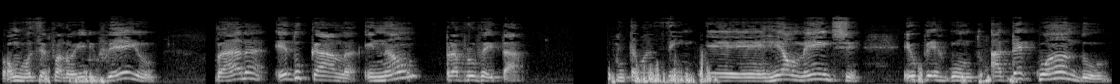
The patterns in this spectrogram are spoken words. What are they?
Como você falou, ele veio para educá-la e não para aproveitar. Então, assim, é, realmente eu pergunto: até quando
